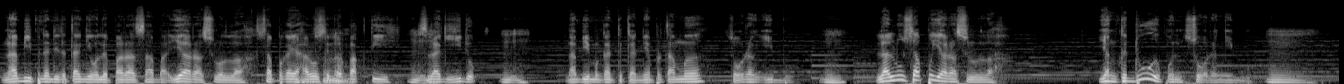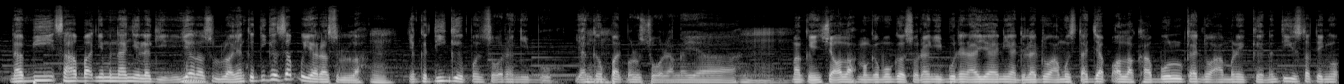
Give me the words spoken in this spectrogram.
Nabi pernah didatangi oleh para sahabat, "Ya Rasulullah, siapakah yang harus berbakti Hmm. selagi hidup?" Hmm. Nabi mengatakan yang pertama seorang ibu. Hmm. Lalu siapa ya Rasulullah? Yang kedua pun seorang ibu. Hmm. Nabi sahabatnya menanya lagi, "Ya Hmm. Rasulullah, yang ketiga siapa ya Rasulullah?" Hmm. Yang ketiga pun seorang ibu. Yang Hmm. keempat baru seorang ayah. Hmm. Maka insya-Allah moga-moga seorang ibu dan ayah ni adalah doa mustajab. Allah kabulkan doa mereka. Nanti ustaz tengok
